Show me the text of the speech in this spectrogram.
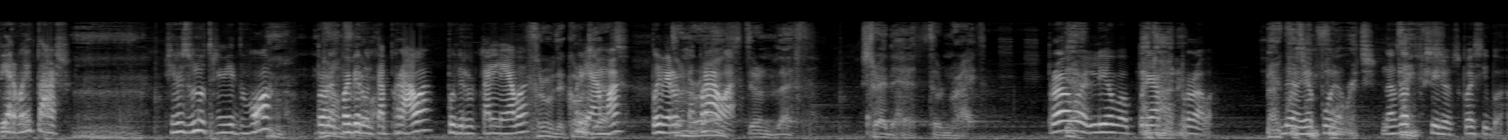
Первый этаж. Через внутренний двор. Повернуть направо, повернуть налево, прямо, повернуть направо. Право, лево, прямо, право. Да, я понял. Назад, вперед, спасибо.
